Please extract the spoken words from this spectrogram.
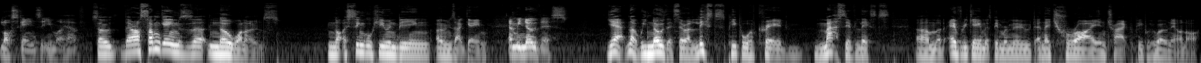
lost games that you might have? So there are some games that no one owns. Not a single human being owns that game. And we know this. Yeah, no, we know this. There are lists. People have created massive lists um, of every game that's been removed, and they try and track people who own it or not.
